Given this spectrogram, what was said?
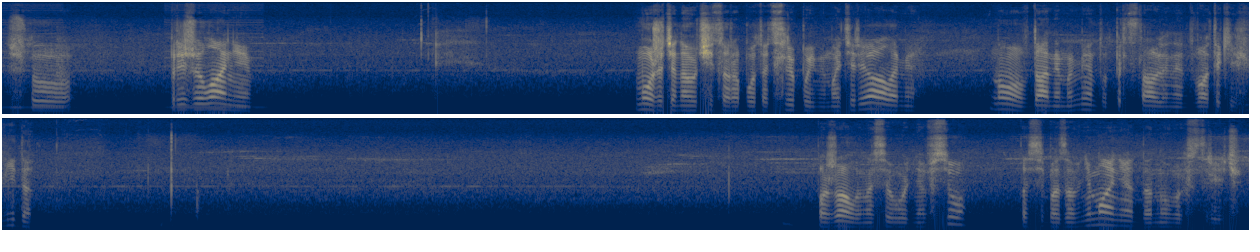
что при желании можете научиться работать с любыми материалами. Но в данный момент тут представлены два таких вида. Пожалуй, на сегодня все. Спасибо за внимание. До новых встреч.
